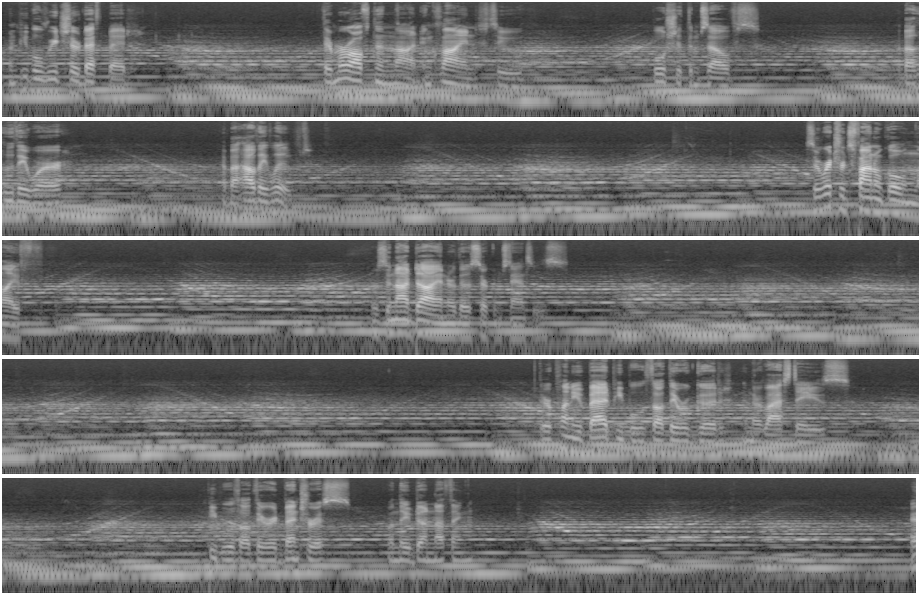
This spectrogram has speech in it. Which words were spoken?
When people reach their deathbed, they're more often than not inclined to bullshit themselves about who they were, about how they lived. So Richard's final goal in life was to not die under those circumstances. There were plenty of bad people who thought they were good in their last days. People who thought they were adventurous when they've done nothing.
